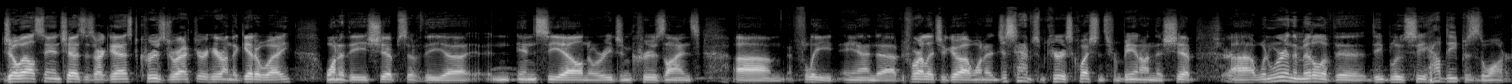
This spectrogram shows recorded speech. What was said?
Joel Sanchez is our guest, cruise director here on the Getaway, one of the ships of the uh, NCL Norwegian Cruise Lines um, fleet. And uh, before I let you go, I want to just have some curious questions from being on this ship. Sure. Uh, when we're in the middle of the deep blue sea, how deep is the water?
